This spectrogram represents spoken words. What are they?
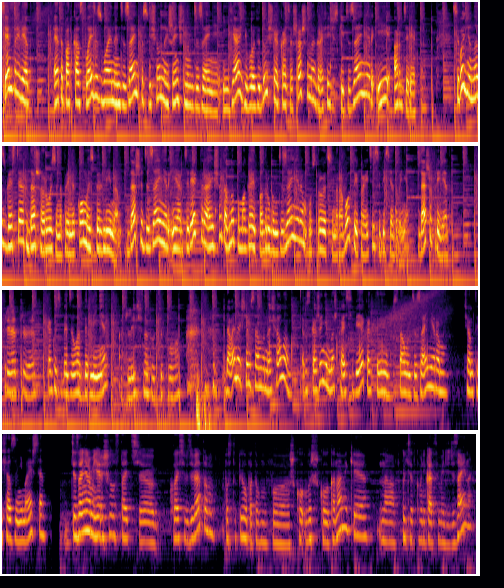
Всем привет! Это подкаст Ladies Wine and Design, посвященный женщинам в дизайне. И я, его ведущая Катя Шашина, графический дизайнер и арт-директор. Сегодня у нас в гостях Даша Розина, прямиком из Берлина. Даша дизайнер и арт-директор, а еще давно помогает подругам-дизайнерам устроиться на работу и пройти собеседование. Даша, привет! Привет, привет. Как у тебя дела в Берлине? Отлично, тут тепло. Давай начнем с самого начала. Расскажи немножко о себе, как ты стала дизайнером, чем ты сейчас занимаешься. Дизайнером я решила стать э, классе в девятом. Поступила потом в школ... высшую школу экономики на факультет коммуникации и медиадизайна.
